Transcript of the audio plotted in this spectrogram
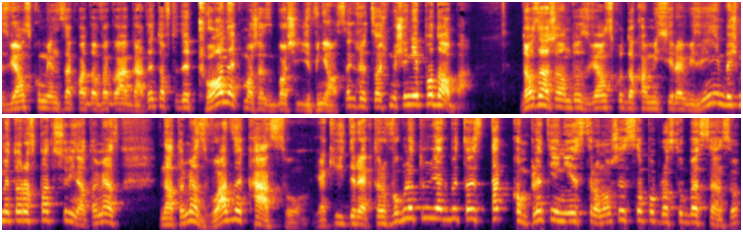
Związku Międzyzakładowego Agaty, to wtedy członek może zgłosić wniosek, że coś mu się nie podoba do zarządu związku, do komisji rewizyjnej, byśmy to rozpatrzyli. Natomiast, natomiast władze kasu, jakiś dyrektor, w ogóle tu jakby to jest tak kompletnie nie jest stroną, że jest to po prostu bez sensu.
